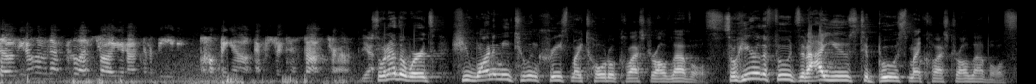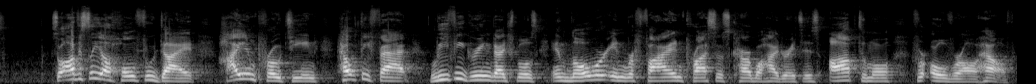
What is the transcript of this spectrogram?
So if you don't have enough cholesterol, you're not going to be pumping out extra testosterone. So, in other words, she wanted me to increase my total cholesterol levels. So, here are the foods that I use to boost my cholesterol levels. So, obviously, a whole food diet, high in protein, healthy fat, leafy green vegetables, and lower in refined processed carbohydrates is optimal for overall health.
